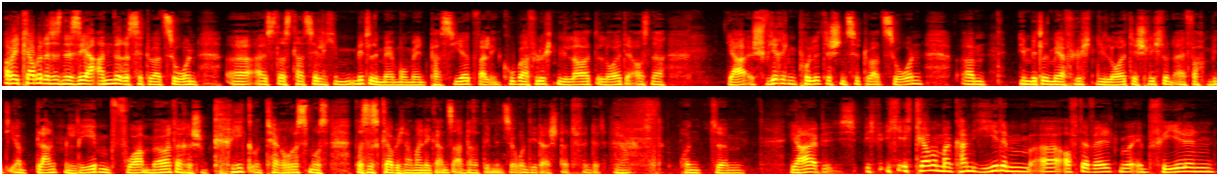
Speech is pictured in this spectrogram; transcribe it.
aber ich glaube, das ist eine sehr andere Situation, äh, als das tatsächlich im Mittelmeer im Moment passiert, weil in Kuba flüchten die Leute aus einer ja, schwierigen politischen Situation. Ähm, Im Mittelmeer flüchten die Leute schlicht und einfach mit ihrem blanken Leben vor mörderischem Krieg und Terrorismus. Das ist, glaube ich, nochmal eine ganz andere Dimension, die da stattfindet. Ja. Und ähm, ja, ich, ich, ich glaube, man kann jedem äh, auf der Welt nur empfehlen,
